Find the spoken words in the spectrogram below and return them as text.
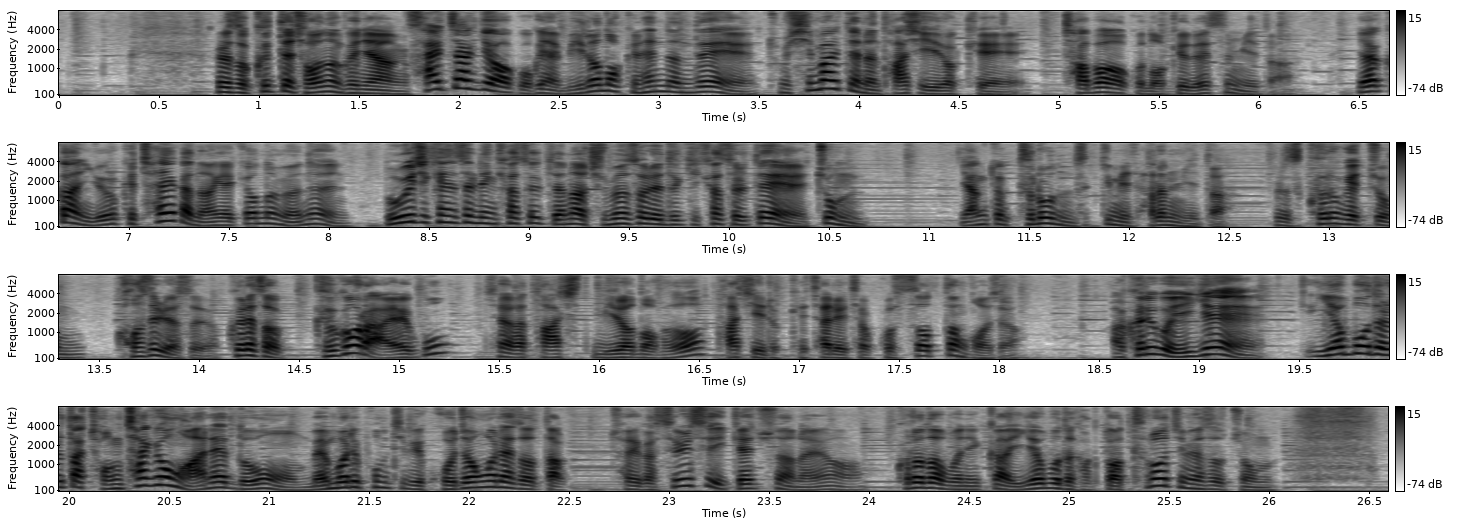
그래서 그때 저는 그냥 살짝이어갖고 그냥 밀어넣긴 했는데 좀 심할 때는 다시 이렇게 잡아갖고 넣기도 했습니다. 약간 이렇게 차이가 나게 껴놓으면은 노이즈 캔슬링 켰을 때나 주변 소리 듣기 켰을 때 좀 양쪽 들어오는 느낌이 다릅니다. 그래서 그런 게 좀 거슬렸어요. 그래서 그걸 알고 제가 다시 밀어넣어서 다시 이렇게 자리를 잡고 썼던 거죠 아 그리고 이게 이어보드를 딱 정착용 안 해도 메모리 폼 팁이 고정을 해서 딱 저희가 쓸 수 있게 해주잖아요. 그러다 보니까 이어보드 각도가 틀어지면서 좀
